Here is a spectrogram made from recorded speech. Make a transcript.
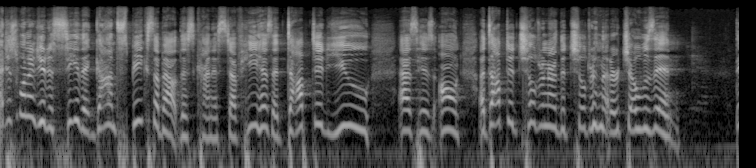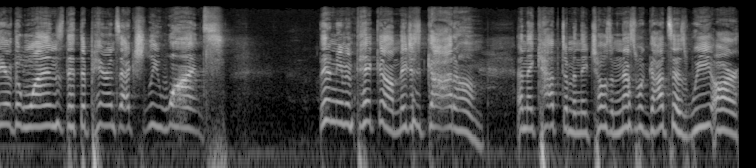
I just wanted you to see that God speaks about this kind of stuff. He has adopted you as his own. Adopted children are the children that are chosen. They're the ones that the parents actually want. They didn't even pick them, they just got them. And they kept them and they chose them. And that's what God says. We are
